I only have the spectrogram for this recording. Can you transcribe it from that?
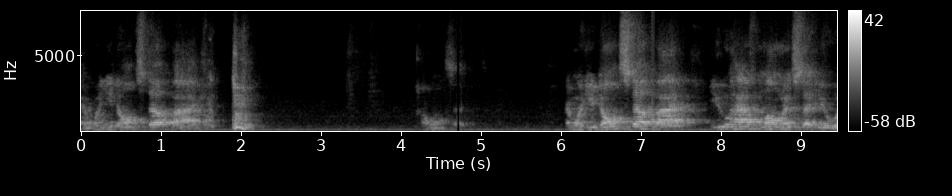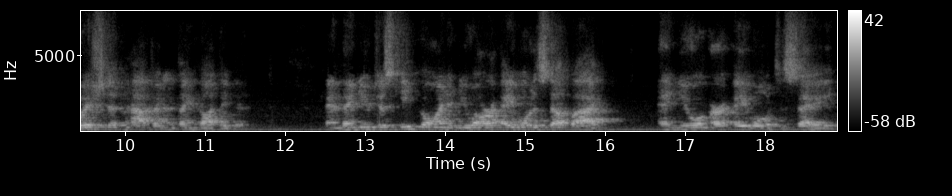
And when you don't step back, I won't say. And when you don't step back, you have moments that you wish didn't happen and thank God they did. And then you just keep going and you are able to step back and you are able to say,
